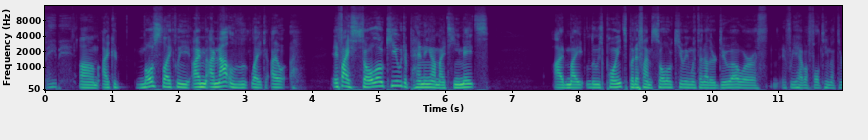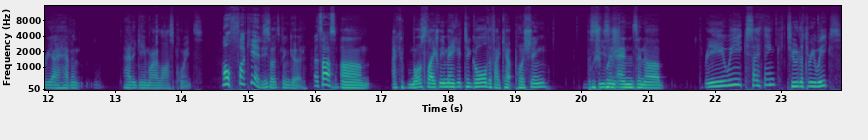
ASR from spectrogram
baby. Um, I could most likely. I'm I'm not like I. If I solo queue, depending on my teammates, I might lose points. But if I'm solo queuing with another duo, or if, if we have a full team of three, I haven't had a game where I lost points. Oh fuck yeah, dude. So it's been good. That's awesome. Um, I could most likely make it to gold if I kept pushing. The Push, season push. ends in uh three weeks, I think, two to three weeks.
